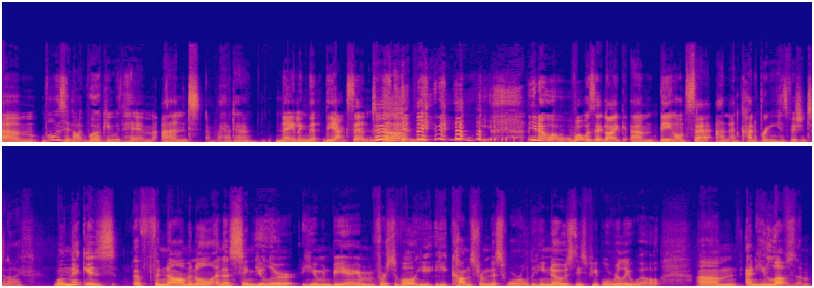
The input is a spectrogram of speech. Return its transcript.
Um, what was it like working with him and, I don't know, nailing the, the accent? you know, what, what was it like um, being on set and, and kind of bringing his vision to life? Well, Nick is a phenomenal and a singular human being. I mean, first of all, he he comes from this world. He knows these people really well, um, and he loves them.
